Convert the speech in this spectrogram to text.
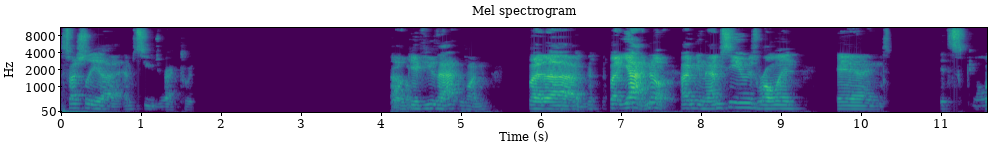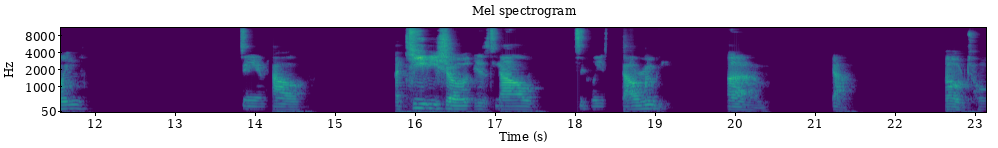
especially uh, MCU Direct Twitter. I'll Welcome. give you that one, but uh, but yeah, no, I mean the MCU is rolling, and it's going. Saying how a TV show is now basically a sour movie. Um, yeah, Oh, totally.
